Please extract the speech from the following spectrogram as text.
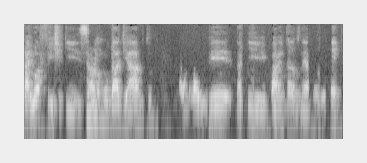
caiu a ficha, que se ela uhum. não mudar de hábito, ela não vai viver daqui 40 anos, né? Até os 80.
